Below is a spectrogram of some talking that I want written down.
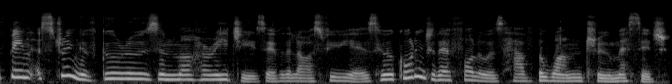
have been a string of gurus and maharijis over the last few years who, according to their followers, have the one true message.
